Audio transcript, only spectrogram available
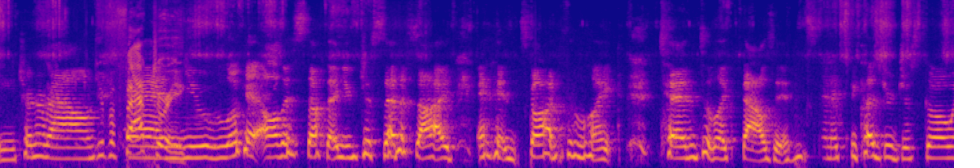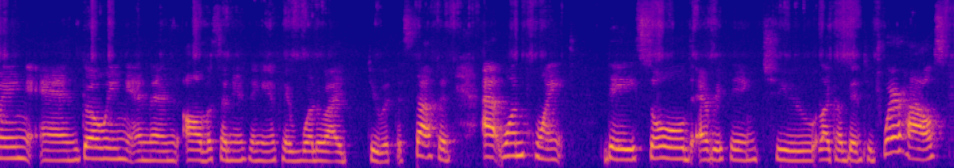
and you turn around You have a factory. and you look at all this stuff that you've just set aside and it's gone from like 10 to like thousands and it's because you're just going and going and then all of a sudden you're thinking okay what do i do with this stuff and at one point they sold everything to like a vintage warehouse.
